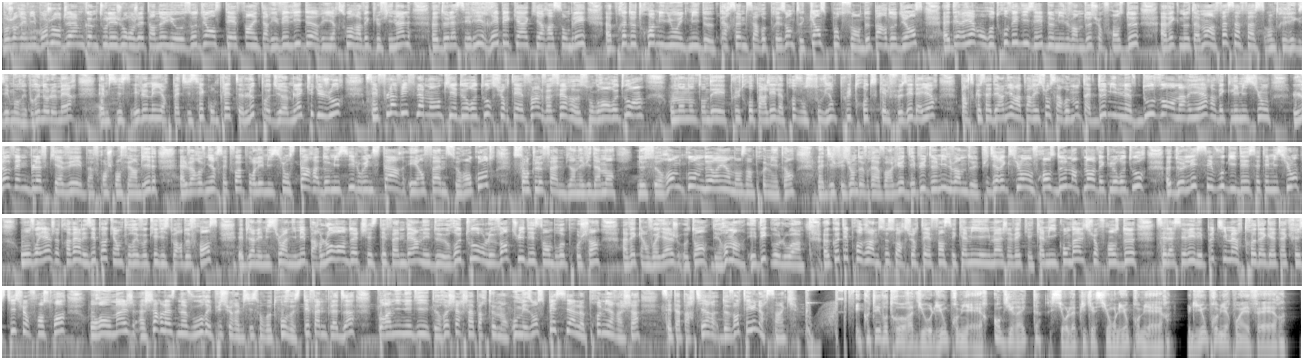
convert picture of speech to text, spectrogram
Bonjour Rémi, bonjour Jam. Comme tous les jours, on jette un œil aux audiences. TF1 est arrivé leader hier soir avec le final de la série Rebecca qui a rassemblé près de 3 millions et demi de personnes. Ça représente 15% de part d'audience. Derrière, on retrouve Élysée 2022 sur France 2 avec notamment un face-à-face entre Éric Zemmour et Bruno Le Maire. M6 et le meilleur pâtissier complètent le podium. L'actu du jour, c'est Flavie Flamand qui est de retour sur TF1. Elle va faire son grand retour. Hein. On n'en entendait plus trop parler. La preuve, on se souvient plus trop de ce qu'elle faisait. D'ailleurs, parce que sa dernière apparition, ça remonte à 2009, 12 ans en arrière, avec l'émission Love and Bluff qui avait bah, franchement fait un bide. Elle va revenir cette fois pour l'émission Star à domicile où une star et un fan se rencontrent, sans que le fan, bien évidemment, ne se rende compte de rien dans un premier temps. La diffusion devrait avoir lieu début 2022. Et puis direction France 2 maintenant avec le retour de Laissez-vous guider, cette émission où on voyage à travers les époques hein, pour évoquer l'histoire de France. Eh bien, l'émission animée par Laurent Deutsch et Stéphane Bern est de retour le 28 décembre prochain avec un voyage au temps des Romains et des Gaulois. Euh, côté programme, ce soir sur TF1, c'est Camille et Images avec Camille Combal. Sur France 2, c'est la série Les Petits Meurtres d'Agatha Christie. Sur France 3, on rend hommage à Charles Aznavour. Et puis sur M6, on retrouve Stéphane Plaza pour un inédit de recherche appartement ou maison spéciale premier achat. C'est à partir de 21h05. Écoutez votre radio Lyon Première en direct sur l'application Lyon Première, lyonpremière.fr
